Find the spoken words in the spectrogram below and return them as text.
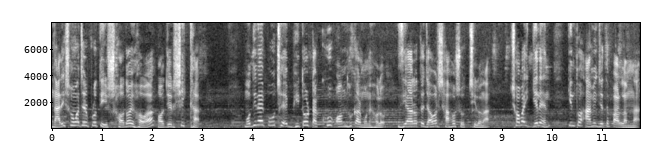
নারী সমাজের প্রতি সদয় হওয়া হজের শিক্ষা। মদিনায় পৌঁছে ভিতরটা খুব অন্ধকার মনে হলো। জিয়ারতে যাওয়ার সাহস হচ্ছিল না। সবাই গেলেন, কিন্তু আমি যেতে পারলাম না।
